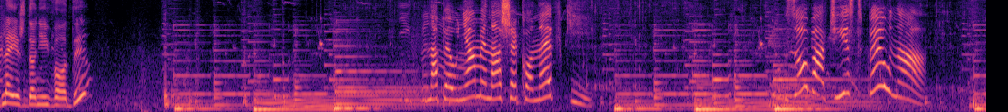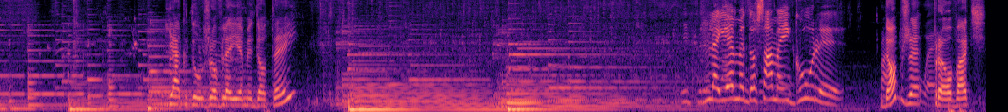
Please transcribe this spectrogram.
Wlejesz do niej wody? Napełniamy nasze konewki. Zobacz, jest pełna. Jak dużo wlejemy do tej? Wlejemy do samej góry. Dobrze, prowadź.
